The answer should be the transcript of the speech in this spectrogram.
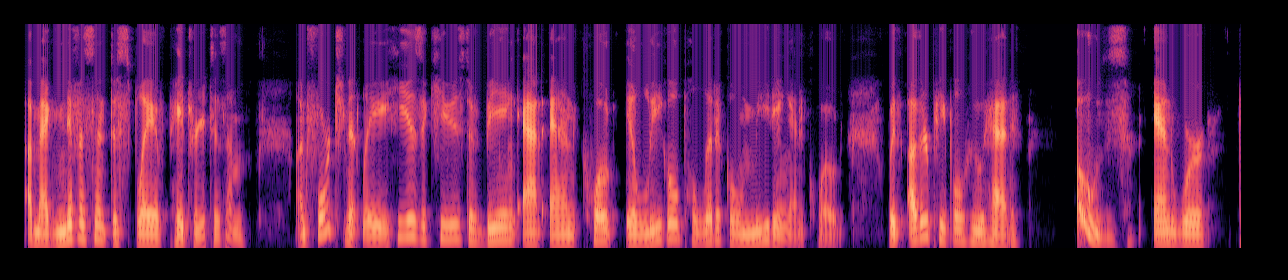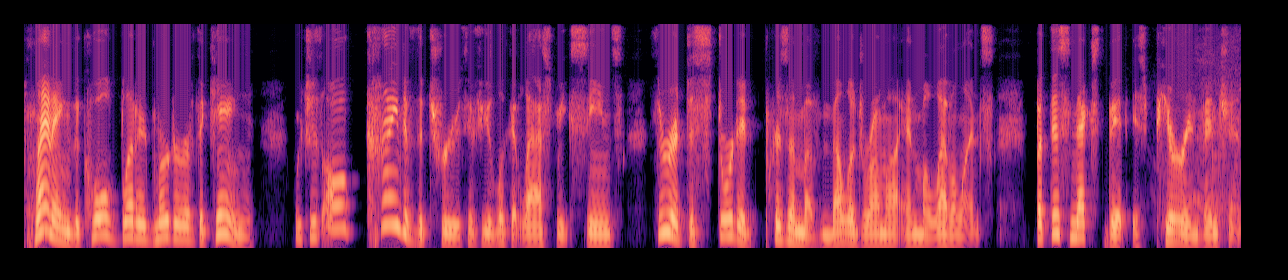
A magnificent display of patriotism. Unfortunately, he is accused of being at an, quote, illegal political meeting, end quote, with other people who had oaths and were planning the cold blooded murder of the king, which is all kind of the truth if you look at last week's scenes through a distorted prism of melodrama and malevolence. But this next bit is pure invention.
